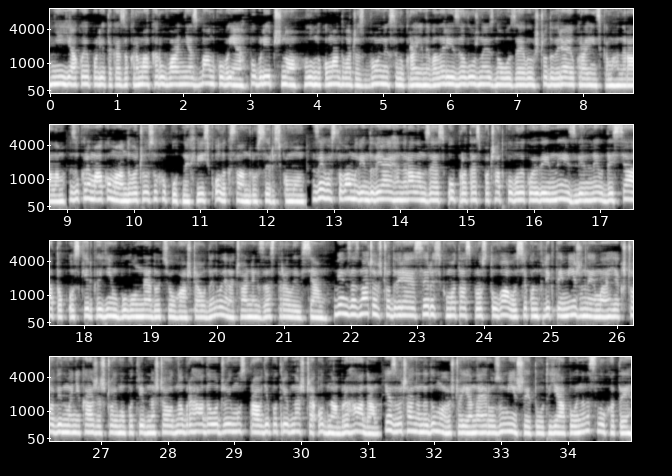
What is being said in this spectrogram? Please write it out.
ніякої політики, зокрема керування з банкової публічно. Головнокомандувач збройних сил України Валерій Залужний знову заявив, що довіряє українським генералам, зокрема командувачу сухопутних військ Олександру Сирському. За його словами, він довіряє генералам ЗСУ. Проте з початку великої війни звільнив десяток, оскільки їм було не до цього. Ще один воєначальник застрелився. Він зазначив, що довіряє Сирському та спростував усі конфлікти між ними. Якщо він мені каже, що йому потрібна ще одна бригада, отже йому справді потрібна ще одна бригада. Я звичайно не думаю, що я найрозумніший тут. Я повинен слухати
